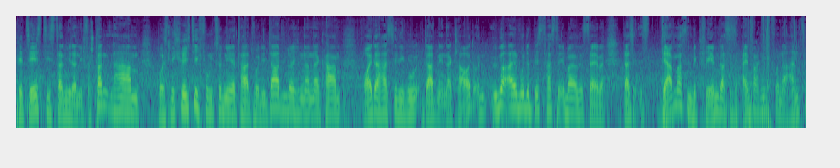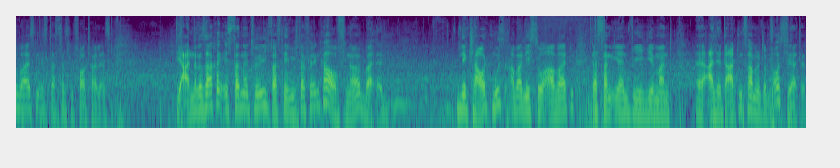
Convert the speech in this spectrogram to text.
PCs, die es dann wieder nicht verstanden haben, wo es nicht richtig funktioniert hat, wo die Daten durcheinander kamen. Heute hast du die Daten in der Cloud und überall, wo du bist, hast du immer dasselbe. Das ist dermaßen bequem, dass es einfach nicht von der Hand zu weisen ist, dass das ein Vorteil ist. Die andere Sache ist dann natürlich, was nehme ich dafür in Kauf? Ne? Äh, eine Cloud muss aber nicht so arbeiten, dass dann irgendwie jemand alle Daten sammelt und auswertet.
